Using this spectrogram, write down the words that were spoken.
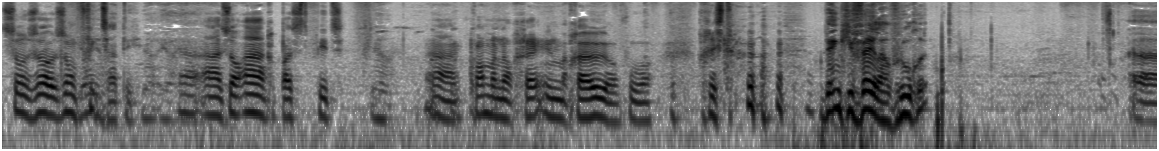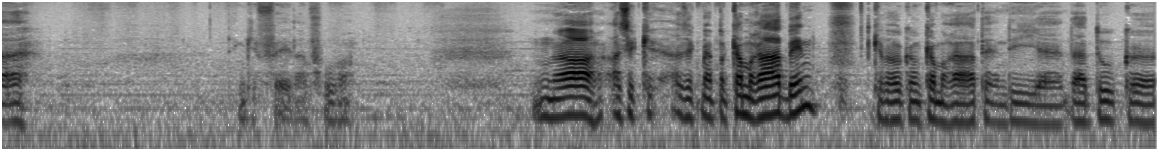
Zo, zo, Zo'n Ja, fiets ja. had hij. Ja, ja, ja. Ja, ah, zo'n aangepaste fiets. ja. Ja, ik kwam er nog in mijn geheugen voor gisteren. Denk je veel aan vroeger? Eh, denk je veel aan vroeger? Nou, als ik, als ik met mijn kameraad ben. Ik heb ook een kameraad en die, eh, daar doe ik. eh,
